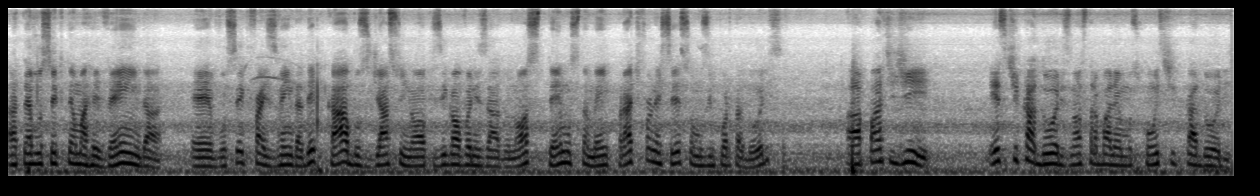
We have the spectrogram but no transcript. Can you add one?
Até você que tem uma revenda, é, você que faz venda de cabos de aço inox e galvanizado, nós temos também para te fornecer, somos importadores. A parte de esticadores, nós trabalhamos com esticadores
